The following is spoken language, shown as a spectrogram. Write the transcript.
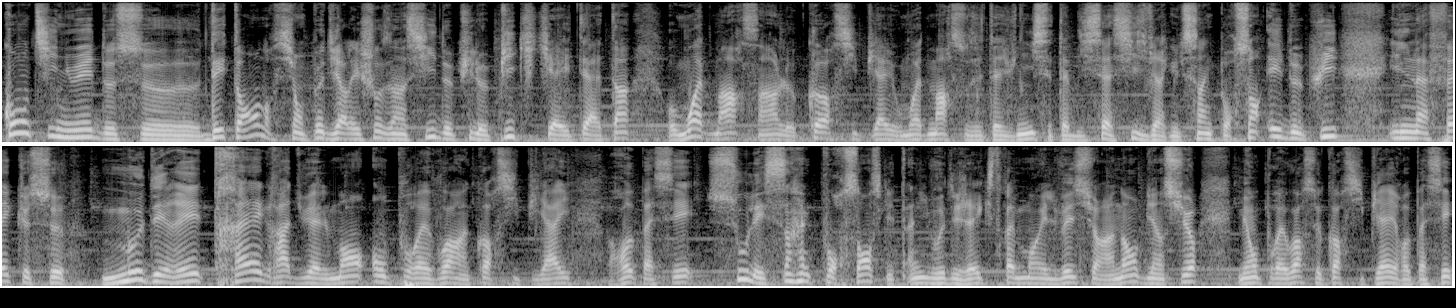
continuer de se détendre, si on peut dire les choses ainsi, depuis le pic qui a été atteint au mois de mars. Hein. le corps CPI au mois de mars aux États-Unis s'établissait à 6,5% et depuis, il n'a fait que se modérer très graduellement. On pourrait voir un corps CPI repasser sous les 5%, ce qui est un niveau déjà extrêmement élevé sur un an, bien sûr, mais on pourrait voir ce corps CPI repasser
